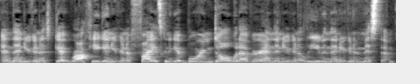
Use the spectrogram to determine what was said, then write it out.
And then you're gonna get rocky again you're gonna fight it's gonna get boring dull whatever and then you're gonna leave and then you're gonna miss them.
